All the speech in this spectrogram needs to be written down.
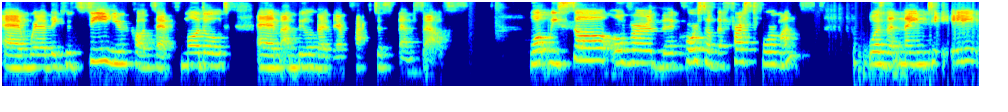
um, where they could see new concepts modeled um, and build out their practice themselves. What we saw over the course of the first four months was that 98%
